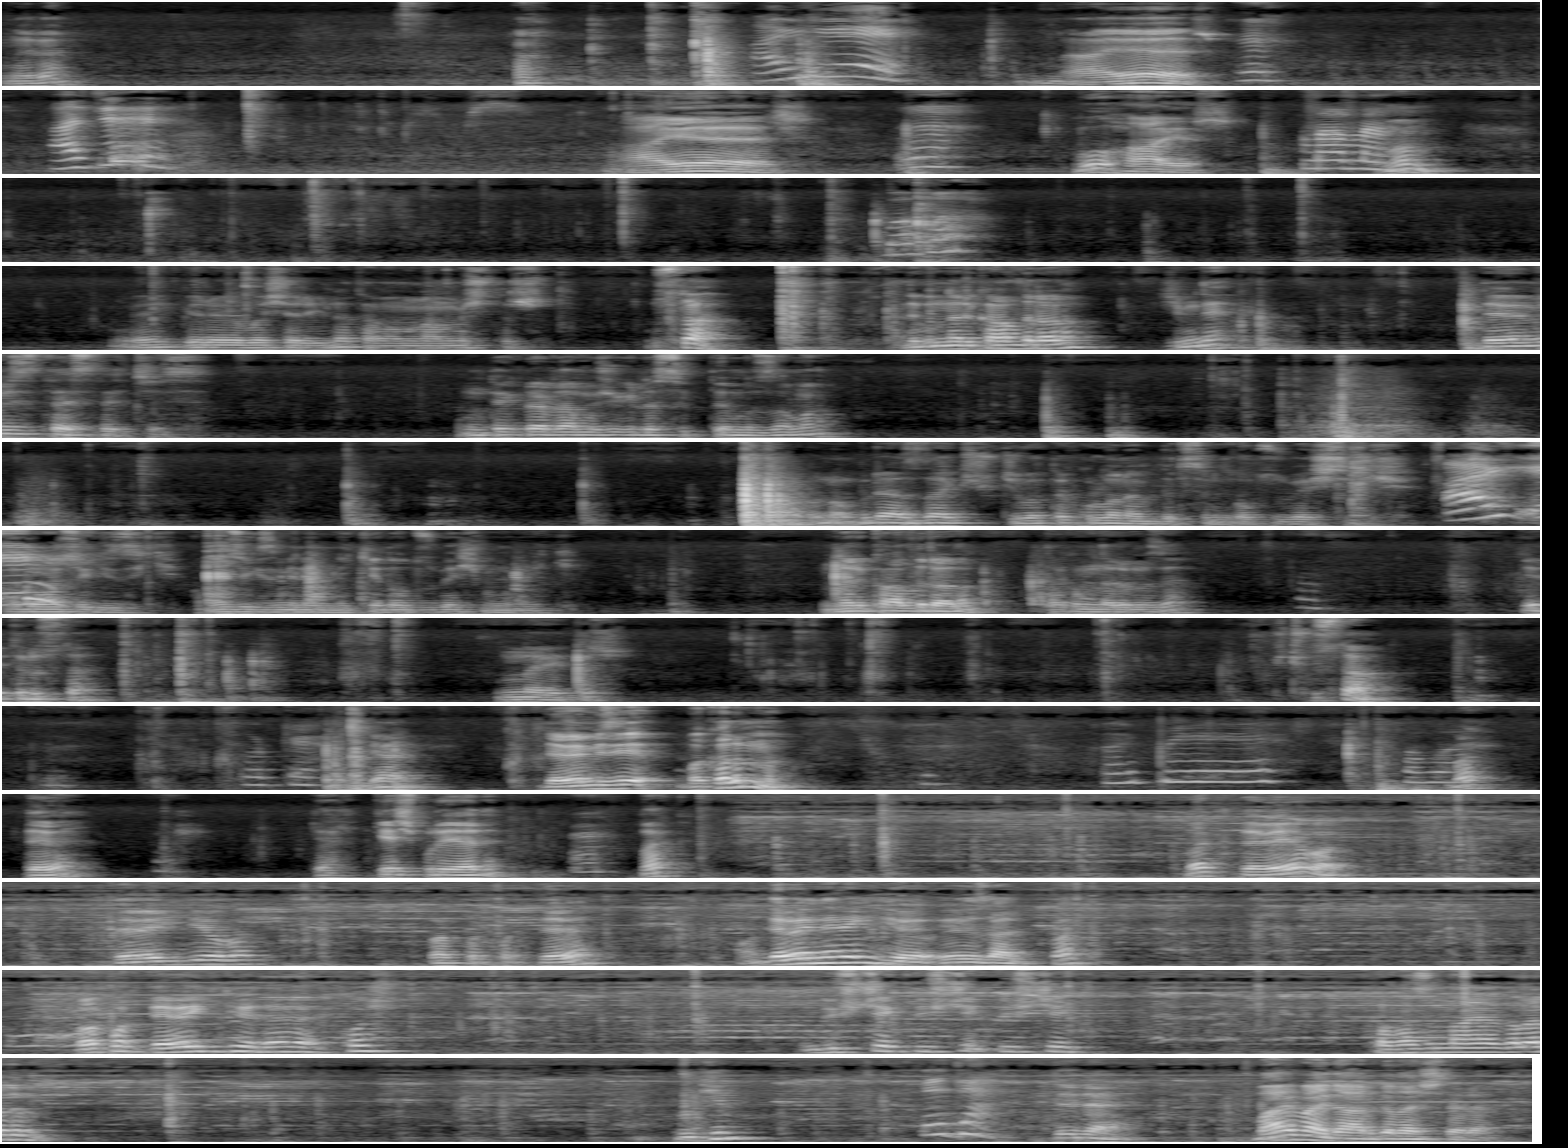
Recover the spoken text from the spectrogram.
Neden? Hah. Hayır, Hayır. hayır. Hayır. Bu hayır. Mama, Tamam mı? baba. Ve görev başarıyla tamamlanmıştır. Usta. Hadi bunları kaldıralım. Şimdi devemizi test edeceğiz. Bunu tekrardan bu şekilde sıktığımız zaman biraz daha küçük civata kullanabilirsiniz. 35'lik Hayır. ya da 18'lik. 18 milimlik ya da 35 milimlik. Bunları kaldıralım takımlarımıza. Getir usta. Bunu da getir. Küçük usta gel. Devemizi bakalım mı? Bak deve. Gel geç buraya hadi. Bak. Bak deveye bak. Deve gidiyor bak. Bak bak bak deve. Deve nereye gidiyor Özal? Bak. Bak bak deve gidiyor deve. Koş. Düşecek düşecek düşecek. Kafasından yakaladım. Bu kim? Dede. Dede. Bay bay da arkadaşlara.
